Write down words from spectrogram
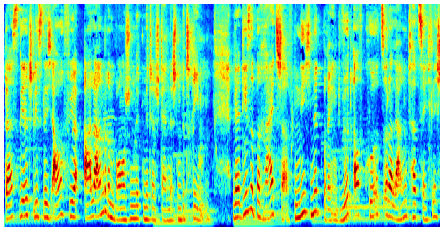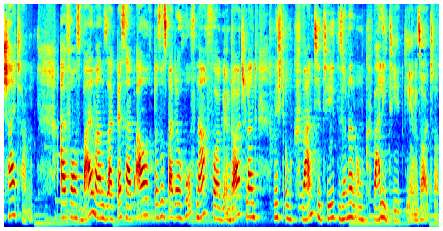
Das gilt schließlich auch für alle anderen Branchen mit mittelständischen Betrieben. Wer diese Bereitschaft nicht mitbringt, wird auf kurz oder lang tatsächlich scheitern. Alphonse Ballmann sagt deshalb auch, dass es bei der Hofnachfolge in Deutschland nicht um Quantität, sondern um Qualität gehen sollte.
